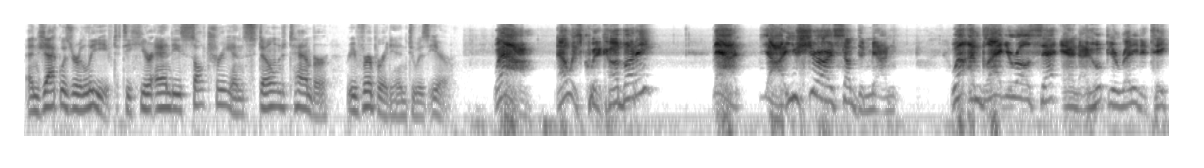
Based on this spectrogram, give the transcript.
and Jack was relieved to hear Andy's sultry and stoned timbre reverberating into his ear. Wow, that was quick, huh, buddy? Man, yeah, you sure are something, man. Well, I'm glad you're all set, and I hope you're ready to take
